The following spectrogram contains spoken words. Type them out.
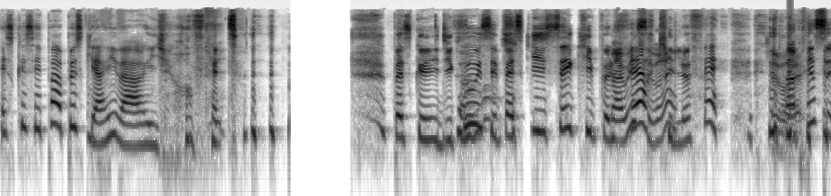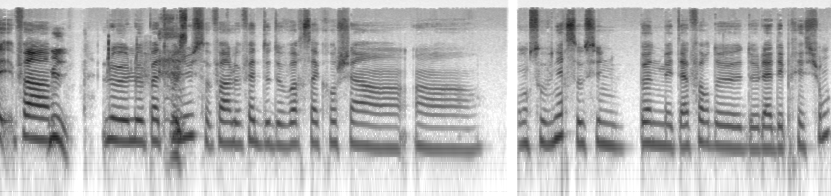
est-ce que c'est pas un peu ce qui arrive à Harry, en fait? Parce que du coup, c'est parce qu'il sait qu'il peut Bah le oui, c'est faire qu'il le fait. Après, c'est enfin, Oui, le patronus, enfin, le fait de devoir s'accrocher à un un bon souvenir, c'est aussi une bonne métaphore de de la dépression.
